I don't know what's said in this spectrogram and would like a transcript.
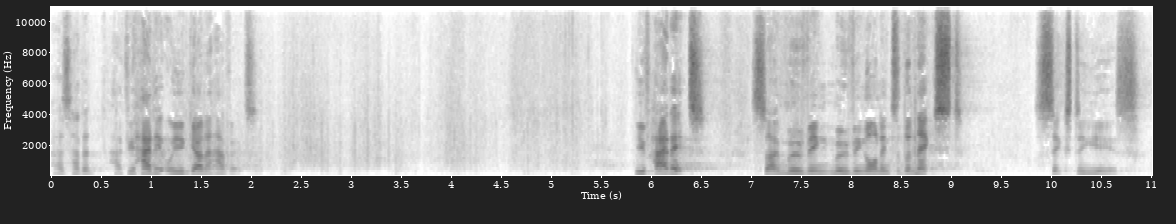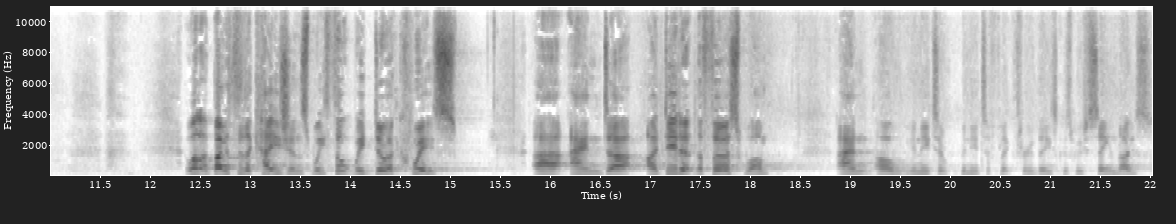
Has had a, have you had it or you're you going to have it? You've had it. So moving, moving on into the next 60 years. Well, at both of the occasions, we thought we'd do a quiz. Uh, and uh, I did it the first one. And, oh, you need to, we need to flick through these because we've seen those.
